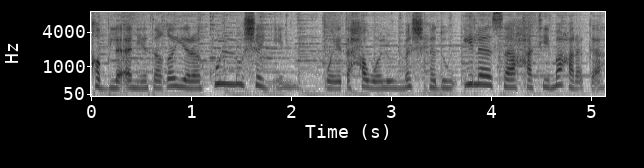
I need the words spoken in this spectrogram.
قبل أن يتغير كل شيء ويتحول المشهد إلى ساحة معركة.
